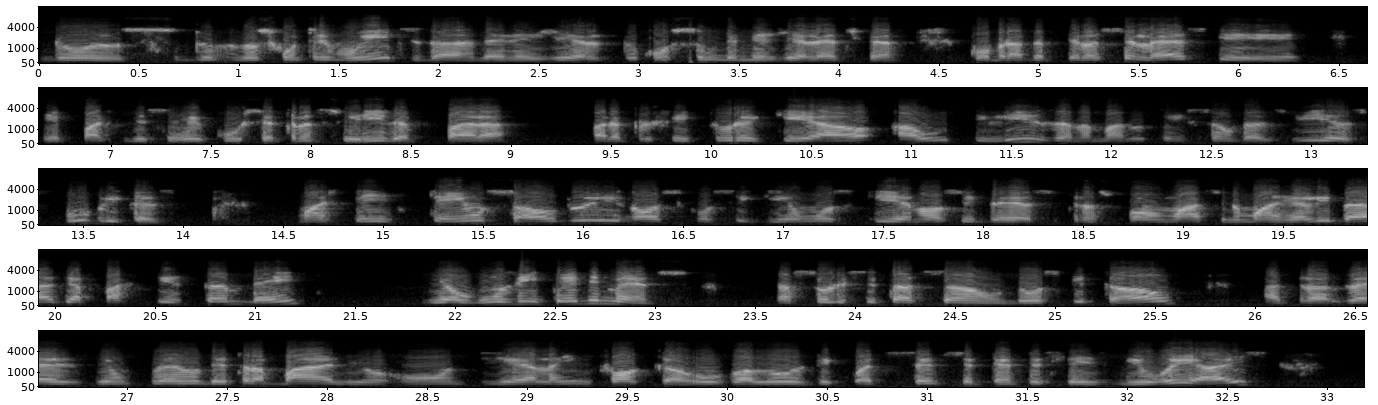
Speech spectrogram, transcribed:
dos, dos contribuintes da, da, energia, do consumo de energia elétrica cobrada pela Celeste, e parte desse recurso é transferida para, para a prefeitura que a, a utiliza na manutenção das vias públicas, mas tem, tem um saldo e nós conseguimos que a nossa ideia se transformasse numa realidade a partir também de alguns entendimentos. A solicitação do hospital, através de um plano de trabalho onde ela invoca o valor de 476 mil reais,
